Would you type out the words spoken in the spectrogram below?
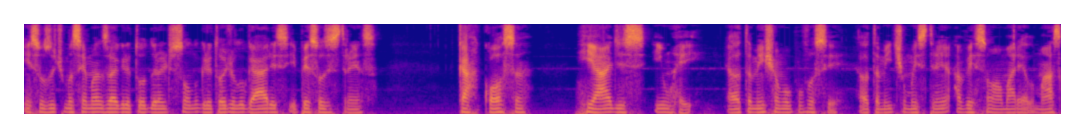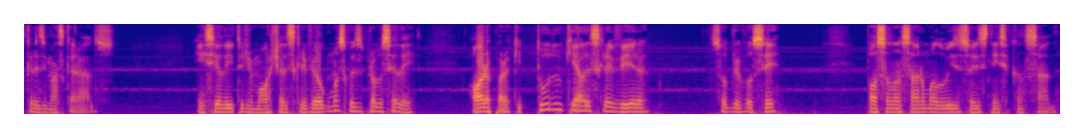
Em suas últimas semanas, ela gritou durante o sono, gritou de lugares e pessoas estranhas. Carcoça Riades e um rei. Ela também chamou por você. Ela também tinha uma estranha aversão ao amarelo, máscaras e mascarados. Em seu leito de morte, ela escreveu algumas coisas para você ler. Ora para que tudo o que ela escrevera sobre você possa lançar uma luz em sua existência cansada.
